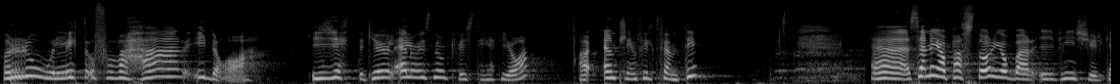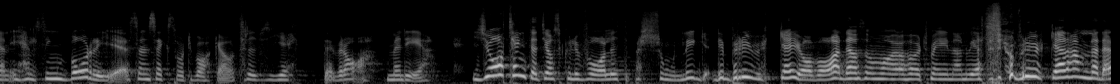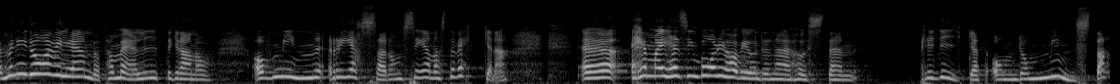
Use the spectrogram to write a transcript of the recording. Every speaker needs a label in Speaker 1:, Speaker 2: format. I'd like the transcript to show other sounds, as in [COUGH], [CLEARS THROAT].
Speaker 1: Vad roligt att få vara här idag. Jättekul. Eloise Nordqvist heter jag. Jag har äntligen fyllt 50. Eh, sen är jag pastor, jobbar i Pingstkyrkan i Helsingborg sen sex år tillbaka och trivs jättebra med det. Jag tänkte att jag skulle vara lite personlig. Det brukar jag vara. Den som har hört mig innan vet att jag brukar hamna där. Men idag vill jag ändå ta med lite grann av, av min resa de senaste veckorna. Eh, hemma i Helsingborg har vi under den här hösten predikat om de minsta.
